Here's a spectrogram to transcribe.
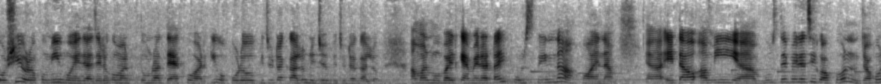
বসি ওরকমই হয়ে যায়। যেরকম আর তোমরা দেখো আর কি ওপরেও কিছুটা কালো নিচেও কিছুটা কালো। আমার মোবাইল ক্যামেরাটাই ফুল স্ক্রিন না হয় না। এটাও আমি বুঝতে পেরেছি কখন যখন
